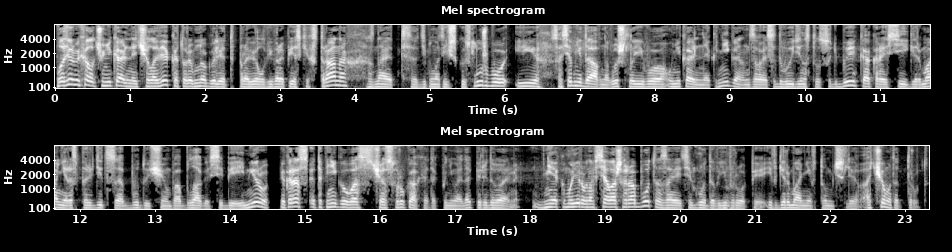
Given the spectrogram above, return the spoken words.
Владимир Михайлович уникальный человек, который много лет провел в европейских странах, знает дипломатическую службу, и совсем недавно вышла его уникальная книга, называется «Двуединство судьбы. Как Россия и Германия распорядиться будущим во благо себе и миру». Как раз эта книга у вас сейчас в руках, я так понимаю, да, перед вами. Не аккумулирована вся ваша работа за эти годы в Европе и в Германии в том числе. О чем этот труд?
